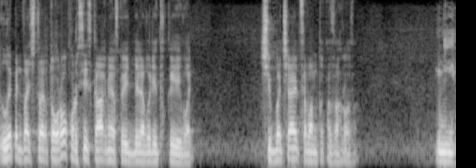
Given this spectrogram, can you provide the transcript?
липень 24-го року російська армія стоїть біля воріт в Києва. Чи вбачається вам така загроза? Ні.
